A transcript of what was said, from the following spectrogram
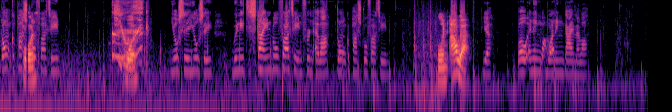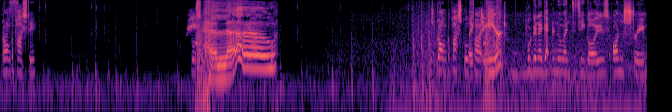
don't go past Why? door 13. Why? You'll see, you'll see. We need to stay in door 13 for an hour. Don't go past door 13. For an hour. Well, an in, one in game hour. Don't go past it. Hello. Just don't go past door 13. Here. We're gonna get the new entity, guys, on stream.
